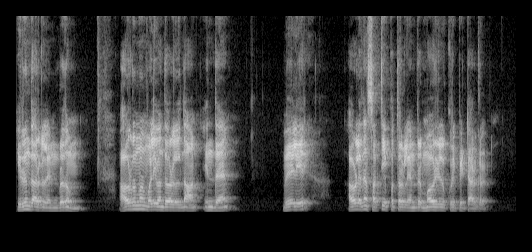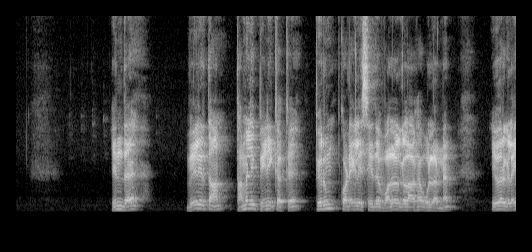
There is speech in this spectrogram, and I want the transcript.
இருந்தார்கள் என்பதும் அவர்கள் முன் வழி வந்தவர்கள்தான் இந்த வேளிர் அவர்களை தான் சத்தியபுத்திரர்கள் என்று மௌரியர்கள் குறிப்பிட்டார்கள். இந்த வேலிர்தான் தமிழை பேணிக்கக்க பெரும் கொடைகளை செய்த வள்ளல்களாக உள்ளனர். இவர்களை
